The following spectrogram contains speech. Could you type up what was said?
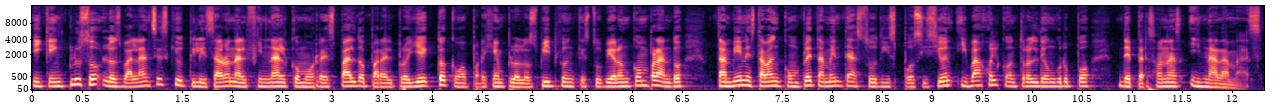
y que incluso los balances que utilizaron al final como respaldo para el proyecto, como por ejemplo los Bitcoin que estuvieron comprando, también estaban completamente a su disposición y bajo el control de un grupo de personas y nada más.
